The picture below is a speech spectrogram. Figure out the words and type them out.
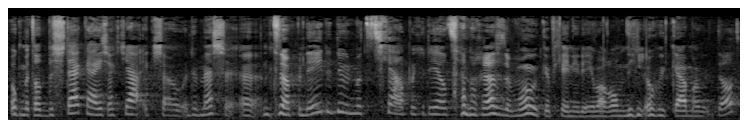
ook met dat bestek. Hij zegt, ja, ik zou de messen naar beneden doen met het scherpe gedeelte. En de rest omhoog. Ik heb geen idee waarom, die logica, maar dat...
